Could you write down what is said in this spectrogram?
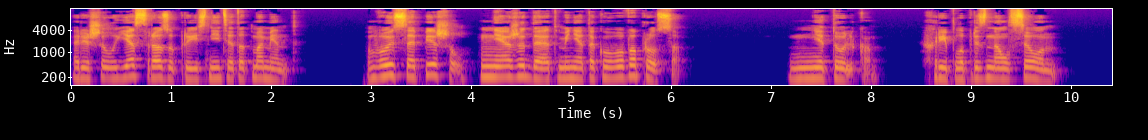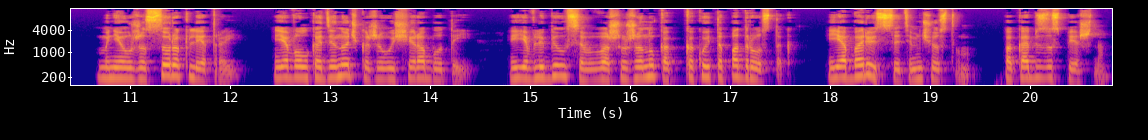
Решил я сразу прояснить этот момент. Войс опешил, не ожидая от меня такого вопроса. «Не только», – хрипло признался он. «Мне уже сорок лет, Рэй. Я волк-одиночка, живущий работой. И я влюбился в вашу жену как какой-то подросток. Я борюсь с этим чувством. Пока безуспешно.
